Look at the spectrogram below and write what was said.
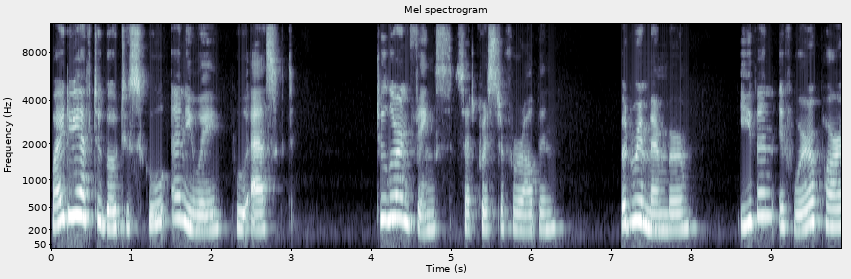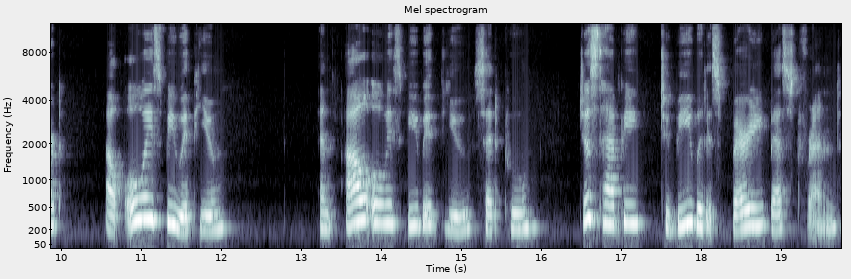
Why do you have to go to school anyway? Pooh asked. To learn things, said Christopher Robin. But remember, even if we're apart, I'll always be with you. And I'll always be with you, said Pooh, just happy to be with his very best friend.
